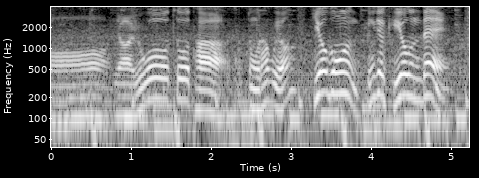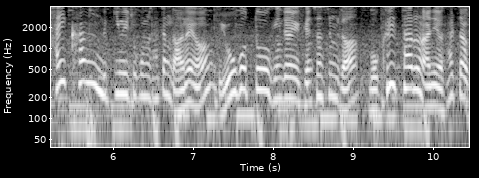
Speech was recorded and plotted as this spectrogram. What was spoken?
어, 야, 요것도 다 작동을 하고요. 기어봉은 굉장히 귀여운데 타이칸 느낌이 조금 살짝 나네요. 요것도 굉장히 괜찮습니다. 뭐 크리스탈은 아니에요. 살짝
